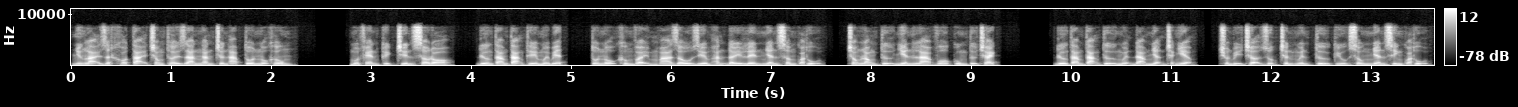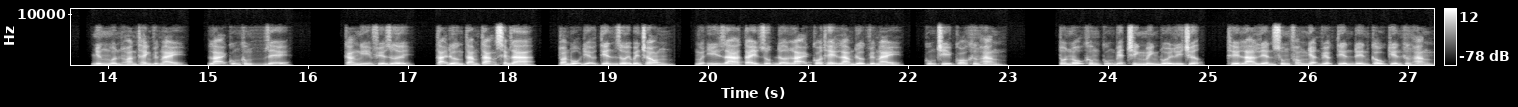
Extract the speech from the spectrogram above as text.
nhưng lại rất khó tại trong thời gian ngắn chấn áp tôn nộ không. Một phen kịch chiến sau đó, đường tam tạng thế mới biết tôn nộ không vậy mà giấu giếm hắn đẩy lên nhân sâm quả thụ, trong lòng tự nhiên là vô cùng tự trách. Đường tam tạng tự nguyện đảm nhận trách nhiệm, chuẩn bị trợ giúp chấn nguyên tử cứu sống nhân sinh quả thụ, nhưng muốn hoàn thành việc này, lại cũng không dễ. Càng nghĩ phía dưới, tại đường tam tạng xem ra, toàn bộ địa tiên giới bên trong, nguyện ý ra tay giúp đỡ lại có thể làm được việc này, cũng chỉ có khương hằng. Tôn nộ không cũng biết chính mình đối lý trước, thế là liền sung phong nhận việc tiến đến cầu kiến khương hằng,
